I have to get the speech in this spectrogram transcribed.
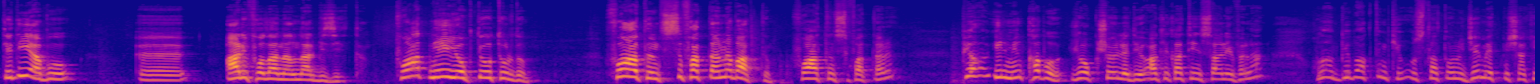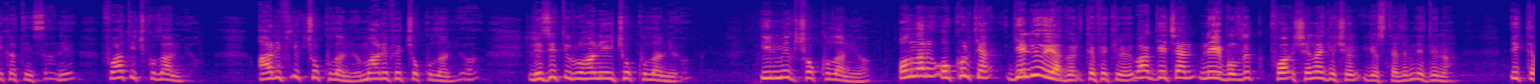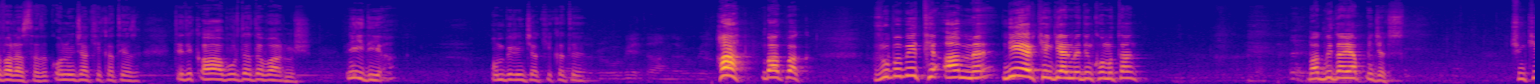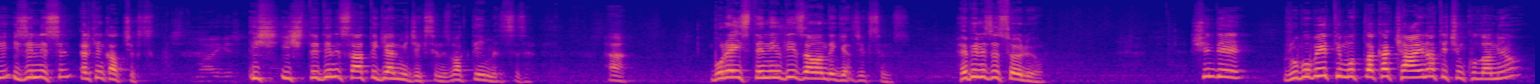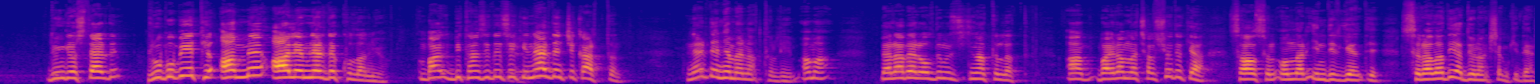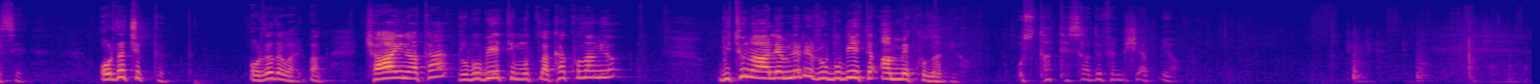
dedi ya bu e, Arif olan anlar bizi. Fuat niye yok diye oturdum. Fuat'ın sıfatlarına baktım. Fuat'ın sıfatları. Bir ilmin kabı. Yok şöyle diyor. Hakikat insani falan. Ulan bir baktım ki ustad onu cem etmiş hakikat insaniye. Fuat hiç kullanmıyor. Ariflik çok kullanıyor. Marifet çok kullanıyor. Lezzet-i ruhaniyeyi çok kullanıyor. İlmi çok kullanıyor. Onları okurken geliyor ya böyle tefekkür ediyor. Bak geçen neyi bulduk? Fuat göçü- gösterdim ne dün. İlk defa rastladık. 10. hakikati yazıyor. Dedik aa burada da varmış. Neydi ya? 11. hakikati. Ha bak bak. Rububiyeti amme. Niye erken gelmedin komutan? Bak bir daha yapmayacaksın. Çünkü izinlisin, erken kalkacaksın. İş, iş dediğiniz saatte gelmeyeceksiniz. Bak diyeyim ben size. Ha. Buraya istenildiği zaman da geleceksiniz. Hepinize söylüyorum. Şimdi rububiyeti mutlaka kainat için kullanıyor. Dün gösterdim. Rububiyeti amme alemlerde kullanıyor. Bir tanesi dese ki nereden çıkarttın? Nereden hemen hatırlayayım? Ama beraber olduğumuz için hatırlattı. Aa, bayramla çalışıyorduk ya sağ olsun onlar indirgendi. Sıraladı ya dün akşamki dersi. Orada çıktı. Orada da var. Bak kainata rububiyeti mutlaka kullanıyor. Bütün alemleri rububiyeti amme kullanıyor. Usta tesadüfen bir şey yapmıyor.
